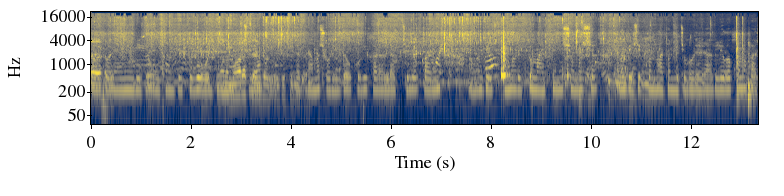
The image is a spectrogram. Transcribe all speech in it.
তারপরে আমি এদিকে উঠানটা একটু গোবর দিয়ে মানে তারপরে আমার শরীরটাও খুবই খারাপ লাগছিল কারণ আমার আমার একটু মাইগ্রেনের সমস্যা। আমি বেশিক্ষণ মাথা নিচু করে রাখলে বা কোনো কাজ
